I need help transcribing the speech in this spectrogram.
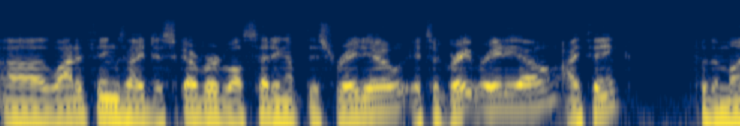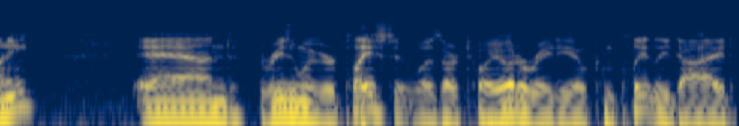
A lot of things I discovered while setting up this radio. It's a great radio, I think, for the money. And the reason we replaced it was our Toyota radio completely died.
